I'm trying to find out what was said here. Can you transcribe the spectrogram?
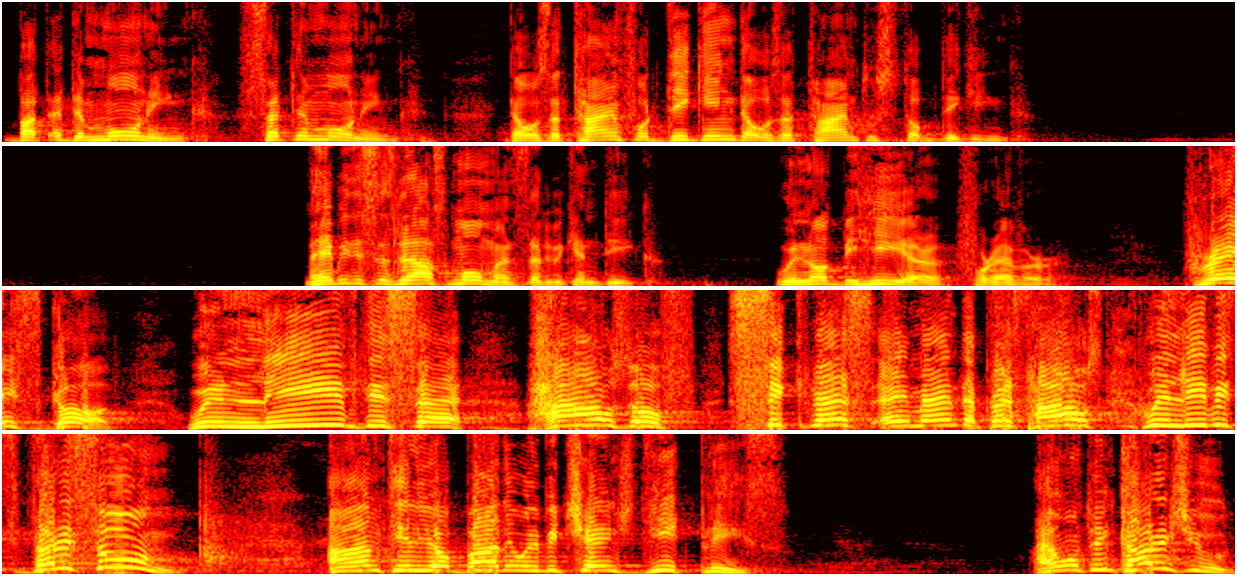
but at the morning, certain morning, there was a time for digging, there was a time to stop digging. Maybe this is last moments that we can dig. We'll not be here forever. Praise God. We'll leave this uh, house of sickness, amen, the best house. We'll leave it very soon until your body will be changed. Dig, please. I want to encourage you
